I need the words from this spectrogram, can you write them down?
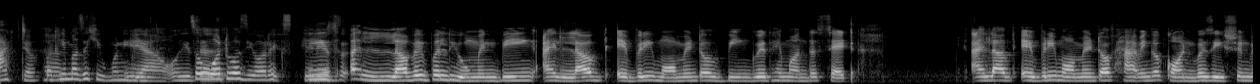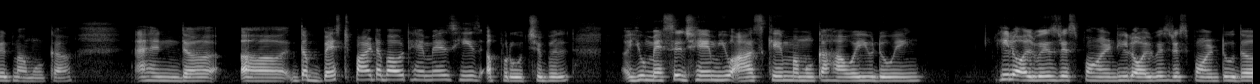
actor, but him as a human being. Yeah, oh, so, a- what was your experience? He's a lovable human being. I loved every moment of being with him on the set. I loved every moment of having a conversation with Mammukka. And uh, uh, the best part about him is he's approachable. You message him, you ask him, Mammukka, how are you doing? He'll always respond. He'll always respond to the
